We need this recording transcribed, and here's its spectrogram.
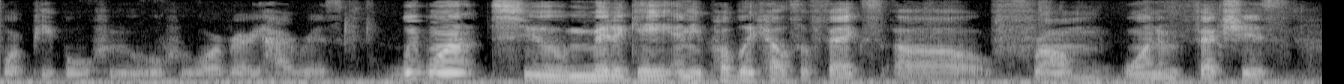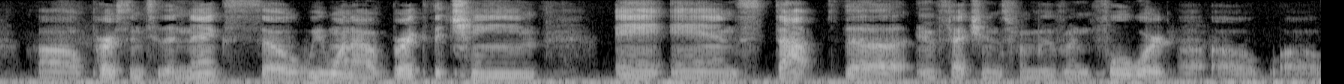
for people who who are very high risk we want to mitigate any public health effects uh, from one infectious uh, person to the next. So we want to break the chain and, and, stop the infections from moving forward. Uh, uh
